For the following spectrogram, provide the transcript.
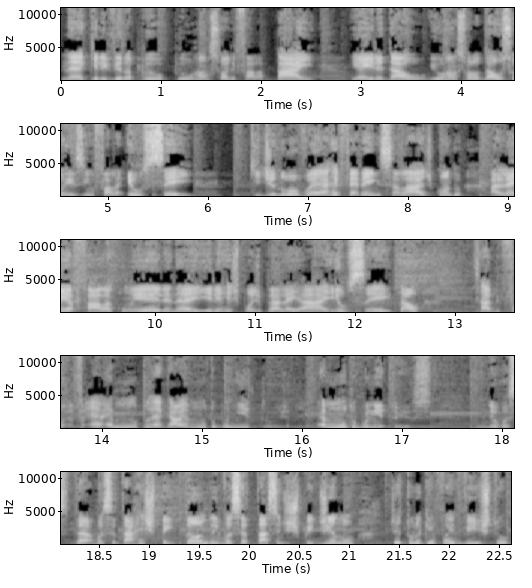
né, que ele vira pro, pro Han Solo e fala: "Pai", e aí ele dá o. E o Han Solo dá o sorrisinho e fala, eu sei. Que de novo é a referência lá de quando a Leia fala com ele, né? E ele responde pra Leia, ah, eu sei e tal. Sabe? É, é muito legal, é muito bonito. É muito bonito isso. Entendeu? Você tá, você tá respeitando e você tá se despedindo de tudo que foi visto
